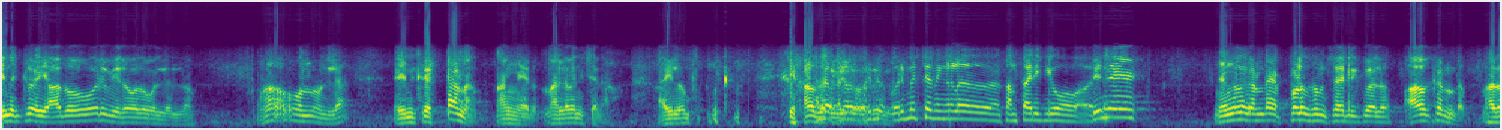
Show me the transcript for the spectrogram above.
എനിക്ക് യാതൊരു വിരോധമില്ലല്ലോ ആ ഒന്നുമില്ല. എനിക്ക് ഇഷ്ടമാണ് അങ്ങേര്. നല്ല മനുഷ്യനാണ് അതിലും. ഒരുമിച്ച് നിങ്ങൾ സംസാരിക്കുവോ? പിന്നെ ഞങ്ങൾ കണ്ട എപ്പോഴും സംസാരിക്കുമല്ലോ അതൊക്കെ ഉണ്ട്. അത്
